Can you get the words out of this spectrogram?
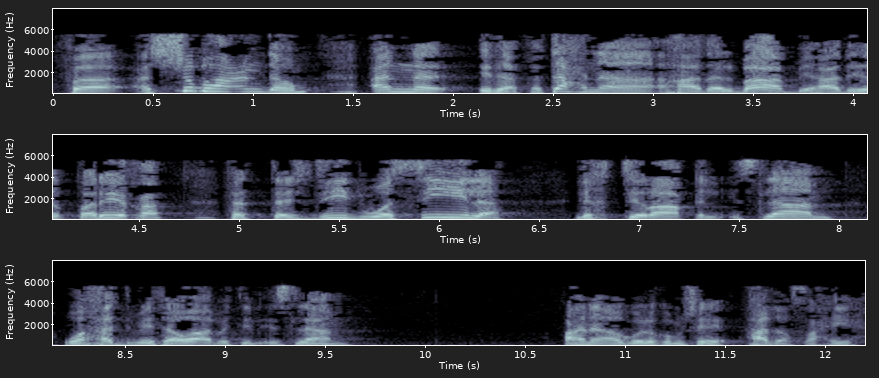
فالشبهة عندهم أن إذا فتحنا هذا الباب بهذه الطريقة فالتجديد وسيلة لاختراق الإسلام وهدم ثوابت الإسلام. أنا أقول لكم شيء هذا صحيح.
